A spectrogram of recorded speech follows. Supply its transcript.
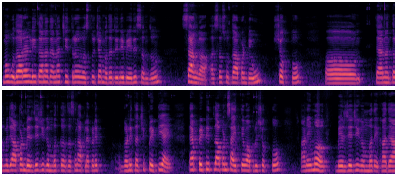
मग उदाहरण लिहिताना त्यांना चित्र वस्तूच्या मदतीने बेरीज समजवून सांगा. असं सुद्धा आपण देऊ शकतो. त्यानंतर म्हणजे आपण बेरजेची गंमत करत असताना आपल्याकडे गणिताची पेटी आहे. त्या पेटीतलं आपण साहित्य वापरू शकतो. आणि मग बेरजेची गंमत एखाद्या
